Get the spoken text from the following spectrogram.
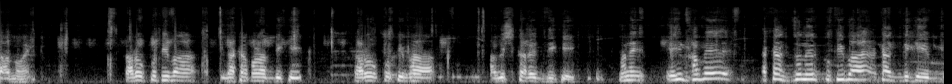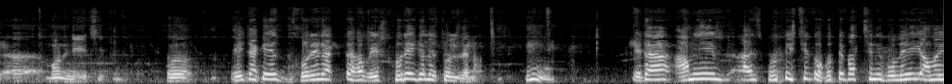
তা নয়। কারও প্রতিভা লেখাপড়ার দিকে, কারও প্রতিভা আবিষ্কারের দিকে। মানে এইভাবে এক একজনের প্রতিভা এক এক দিকে মন নিয়েছে। তো এইটাকে ধরে রাখতে হবে, সরে গেলে চলবে না। হুম। এটা আমি আজ প্রতিষ্ঠিত হতে পারছি না বলেই আমি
